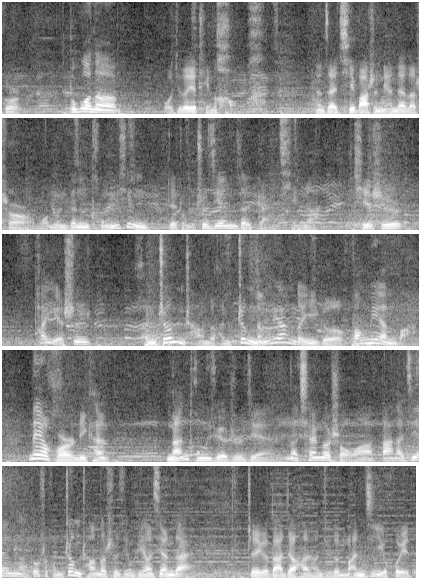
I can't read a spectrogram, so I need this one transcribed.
歌。不过呢，我觉得也挺好。那在七八十年代的时候，我们跟同性这种之间的感情啊，其实它也是很正常的、很正能量的一个方面吧。那会儿你看，男同学之间那牵个手啊、搭个肩呢，都是很正常的事情，不像现在，这个大家好像觉得蛮忌讳的。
